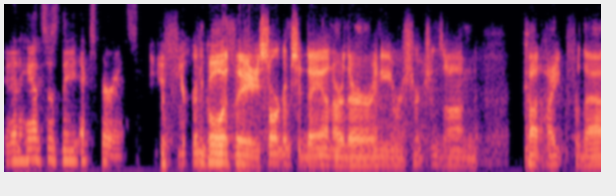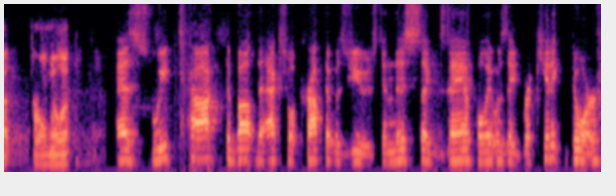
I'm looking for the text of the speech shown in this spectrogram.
It enhances the experience. If you're going to go with a sorghum Sudan, are there any restrictions on cut height for that pearl millet? As we talked about the actual crop that was used, in this example, it was a brachytic dwarf,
